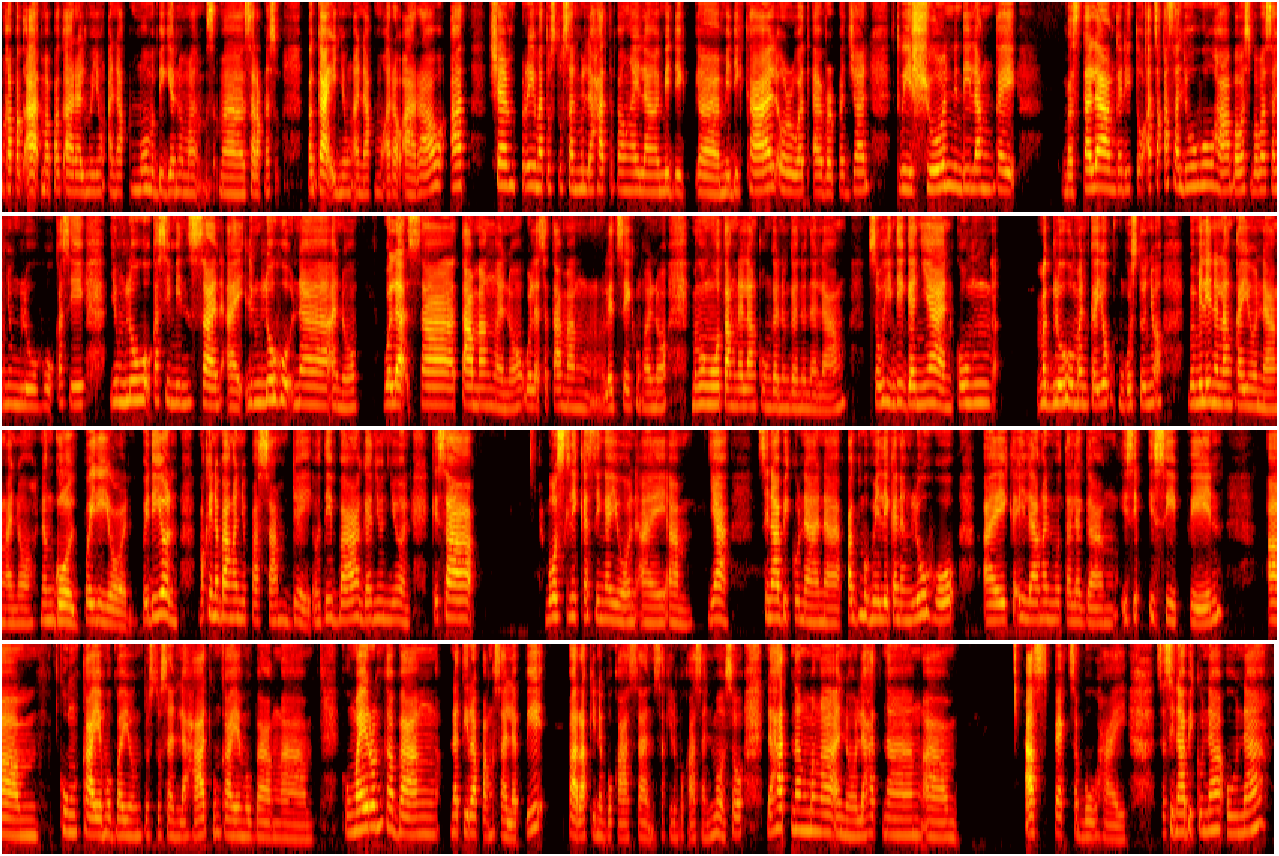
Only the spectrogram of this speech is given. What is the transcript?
makapag a- mapag-aral mo yung anak mo, mabigyan mo ma- mas- masarap na pagkain yung anak mo araw-araw at syempre matustusan mo lahat ng pangangailangan medi- ah, medical or whatever pa dyan, tuition, hindi lang kay basta lang ganito. At saka sa luho ha bawas-bawasan yung luho. Kasi yung luho kasi minsan ay yung luho na ano wala sa tamang ano wala sa tamang let's say kung ano mangungutang na lang kung ganun-ganun na lang. So hindi ganyan. Kung magluho man kayo kung gusto nyo bumili na lang kayo ng ano ng gold. Pwede yon pwede yon makinabangan nyo pa someday. O di ba ganyan yon kaysa mostly kasi ngayon ay um yeah sinabi ko na na pag bumili ka ng luho ay kailangan mo talagang isip-isipin um, kung kaya mo ba yung tustusan lahat, kung kaya mo bang, um, kung mayroon ka bang natira pang salapi para kinabukasan, sa kinabukasan mo. So, lahat ng mga ano, lahat ng um, aspect sa buhay. Sa sinabi ko na, una,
